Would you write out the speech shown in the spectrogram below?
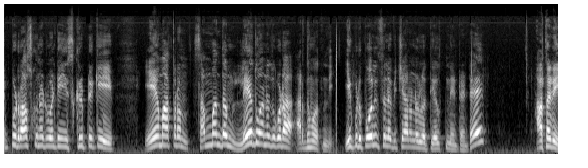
ఇప్పుడు రాసుకున్నటువంటి ఈ స్క్రిప్ట్కి ఏమాత్రం సంబంధం లేదు అన్నది కూడా అర్థమవుతుంది. ఇప్పుడు పోలీసుల విచారణలో తేలుతుంది ఏంటంటే అతడి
